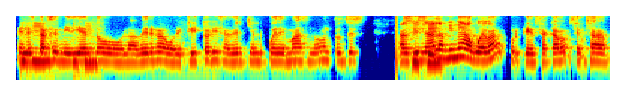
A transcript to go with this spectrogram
el estarse midiendo la verga o el clítoris a ver quién puede más, ¿no? Entonces, al final a mí me da hueva porque se acaba, o sea,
